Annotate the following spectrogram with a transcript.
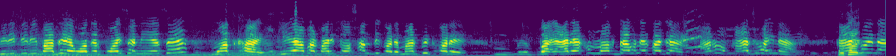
বিড়ি টিড়ি বাঁধে ওদের পয়সা নিয়ে এসে মদ খায়। গিয়ে আবার বাড়িতে অশান্তি করে মারপিট করে। আর এখন লকডাউনের বাজার আরও কাজ হয় না। কাজ কোথায় হয় না।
